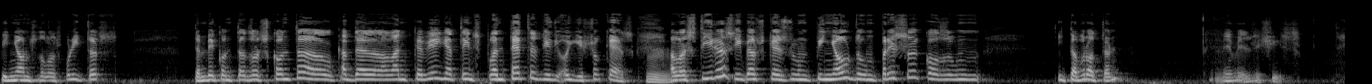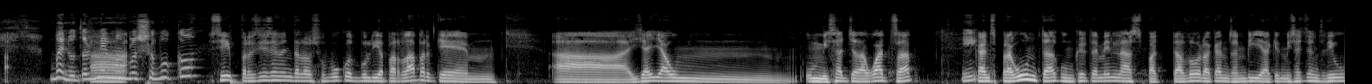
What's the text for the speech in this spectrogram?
pinyons de les fruites, també quan te dos compte, al cap de l'any que ve ja tens plantetes i dius, oi, això què és? Mm. A les tires i veus que és un pinyol d'un préssec o d'un... i te broten. I és així. Bueno, doncs anem Ah. amb la sabuco. Sí, precisament de l'ossobuco et volia parlar perquè uh, ja hi ha un, un missatge de WhatsApp Sí. que ens pregunta, concretament l'espectadora que ens envia aquest missatge ens diu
